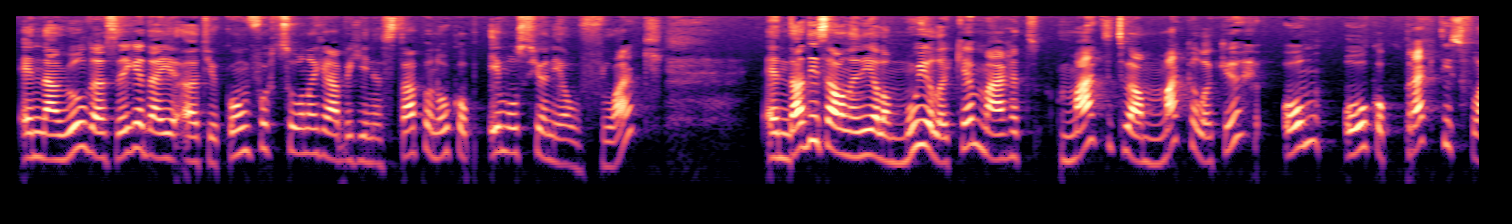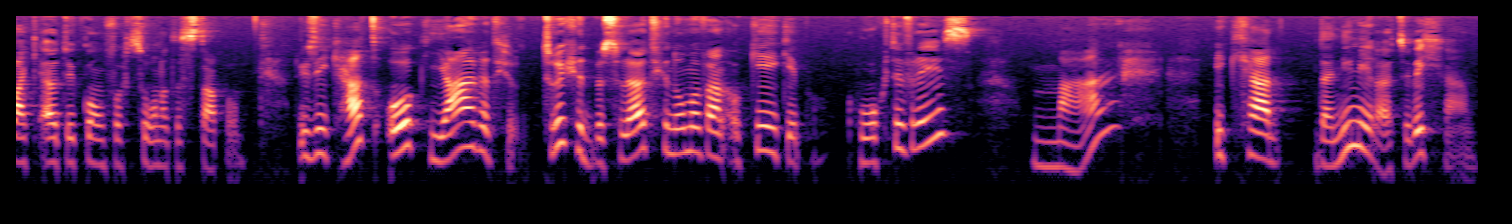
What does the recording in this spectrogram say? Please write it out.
En dan wil dat zeggen dat je uit je comfortzone gaat beginnen stappen, ook op emotioneel vlak. En dat is al een hele moeilijke, maar het maakt het wel makkelijker om ook op praktisch vlak uit je comfortzone te stappen. Dus ik had ook jaren terug het besluit genomen van oké, ik heb hoogtevrees, maar ik ga dat niet meer uit de weg gaan.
